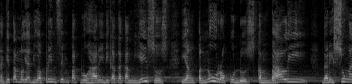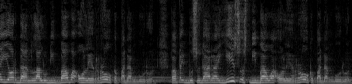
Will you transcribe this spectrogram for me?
Nah, kita melihat juga prinsip 40 hari dikatakan Yesus yang penuh Roh Kudus kembali dari Sungai Yordan lalu dibawa oleh Roh ke padang gurun. Bapak Ibu Saudara, Yesus dibawa oleh Roh ke padang gurun.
